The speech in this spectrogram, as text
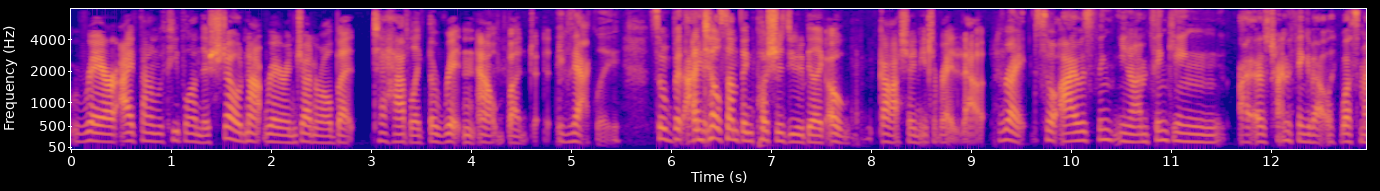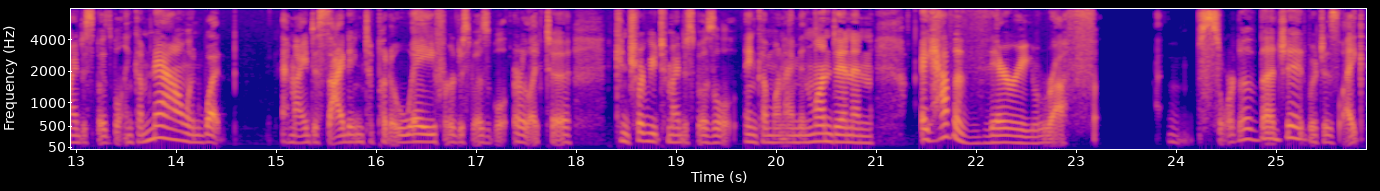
rare i found with people on this show not rare in general but to have like the written out budget Exactly. So, but I until something pushes you to be like oh gosh i need to write it out Right. So I was thinking, you know, I'm thinking, I, I was trying to think about like what's my disposable income now and what am I deciding to put away for disposable or like to contribute to my disposable income when I'm in London. And I have a very rough sort of budget, which is like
